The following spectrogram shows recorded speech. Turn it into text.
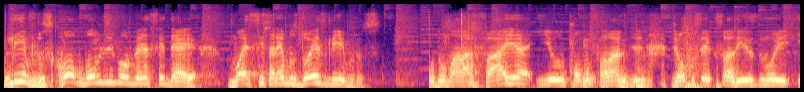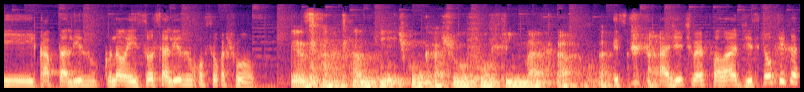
Livros, como? Vamos desenvolver essa ideia. Nós citaremos dois livros. O do Malafaia e o Como Falar de, de Homossexualismo e, e Capitalismo. Não, e Socialismo com seu cachorro. Exatamente, com um cachorro fofinho na capa. A gente vai falar disso. Então fica.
